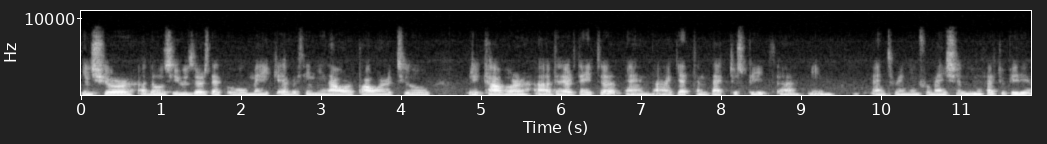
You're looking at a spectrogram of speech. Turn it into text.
ensure uh, those users that we will make everything in our power to recover uh, their data and uh, get them back to speed uh, in entering information in Effectopedia.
